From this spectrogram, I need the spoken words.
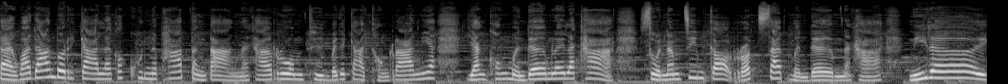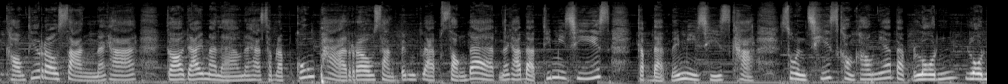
แต่ว่าด้านบริการและก็คุณภาพต่างๆนะคะ รวมถึงบรรยากาศของร้านเนี่ยยังคงเหมือนเดิมเลยละค่ะ ส่วนน้ำจิ้มก็รสแซ่บเหมือนเดิมนะคะ นี่เลยของที่เราสั่งนะคะ ก็ได้มาแล้วนะคะสำหรับกุ้งผ่าเราสั่งเป็นแบบ 2 แบบนะคะ แบบที่มีชีสกับแบบไม่มีชีสค่ะ ส่วนชีสของเขาเนี่ยแบบล้นล้น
